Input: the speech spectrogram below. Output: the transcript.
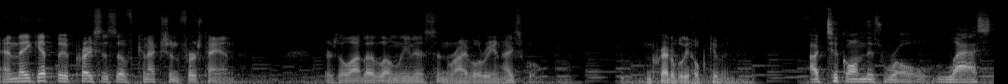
and they get the crisis of connection firsthand. There's a lot of loneliness and rivalry in high school. Incredibly hope giving. I took on this role last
